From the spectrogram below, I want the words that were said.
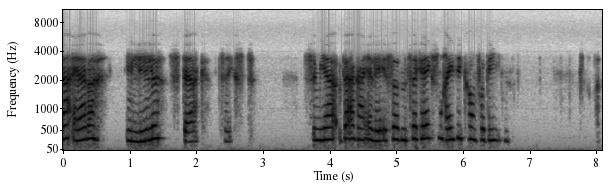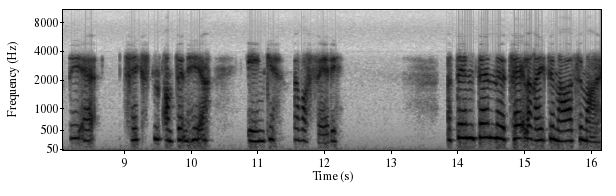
Der er der en lille, stærk tekst, som jeg, hver gang jeg læser den, så kan jeg ikke sådan rigtig komme forbi den. Og det er teksten om den her enke, der var fattig. Og den, den uh, taler rigtig meget til mig.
